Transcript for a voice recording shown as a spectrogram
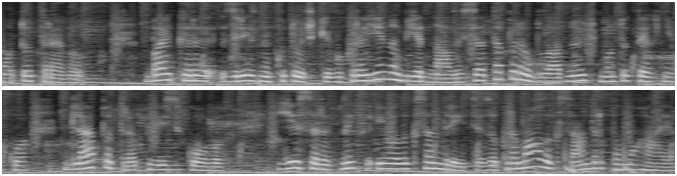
Moto Travel. Байкери з різних куточків України об'єдналися та переобладнують мототехніку для потреб військових. Є серед них і олександрійці, зокрема Олександр Помогаєв.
